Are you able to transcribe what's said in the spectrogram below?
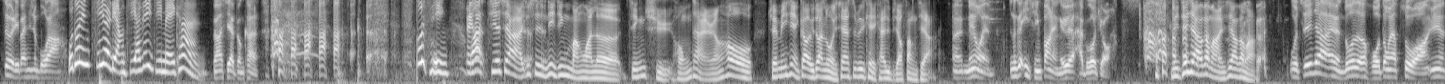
这个礼拜天就播啦。我都已经积了两集，还是一集没看？没关系，现在不用看了。不行。哎、欸，那接下来就是你已经忙完了金曲红毯，然后全明星也告一段落，你现在是不是可以开始比较放假？呃，没有哎、欸，那个疫情放两个月还不够久。你接下来要干嘛？你现在要干嘛？我接下来很多的活动要做啊，因为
